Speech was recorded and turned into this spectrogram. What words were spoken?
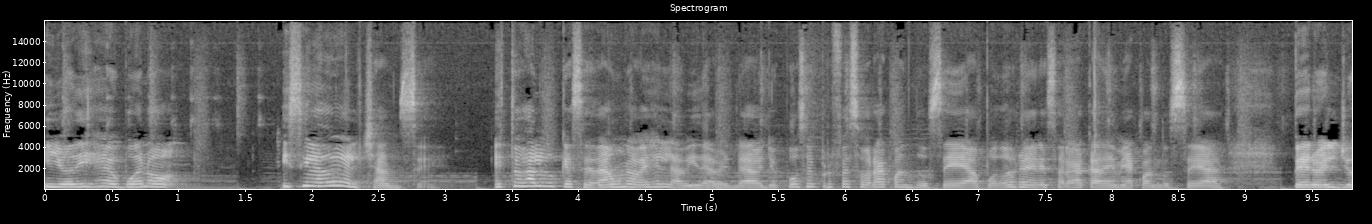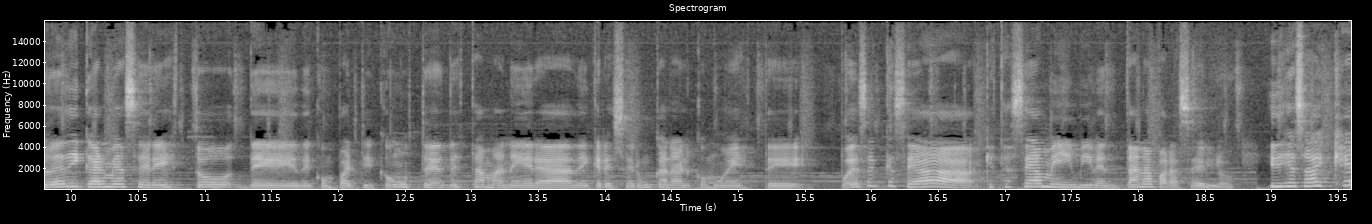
y yo dije, bueno, ¿y si le doy el chance? Esto es algo que se da una vez en la vida, ¿verdad? Yo puedo ser profesora cuando sea, puedo regresar a la academia cuando sea, pero el yo dedicarme a hacer esto, de, compartir con ustedes de esta manera, de crecer un canal como este, puede ser que sea, que esta sea mi, ventana para hacerlo. Y dije, ¿sabes qué?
